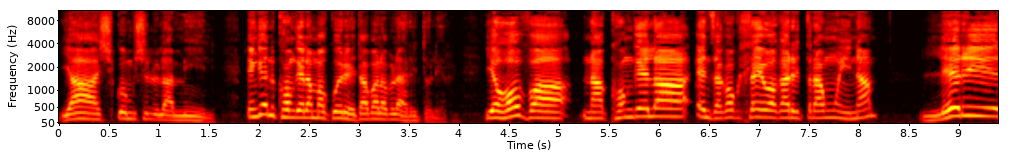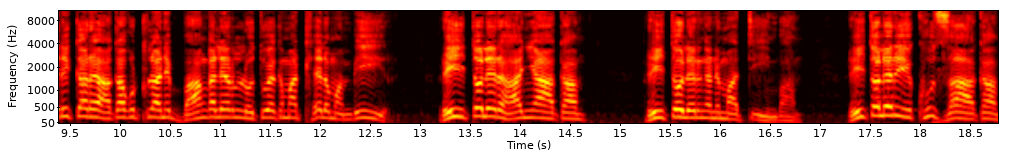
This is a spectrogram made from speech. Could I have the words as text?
Ya xikwembu xi lulamile i nge ni khongela makwerhu hi ta vulavula hi rito leri. Yehovha na khongela endzhaku ka ku hlayiwa ka rito ra n'wina leri ri karihaka ku tlula ni banga leri lotiweke matlhelo mambirhi. Rito leri hanyaka rito leri nga ni matimba. Rito leri hi khuzaka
